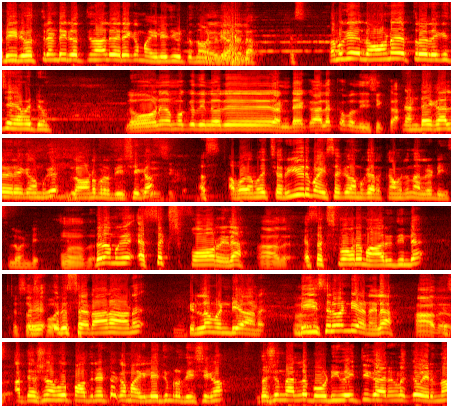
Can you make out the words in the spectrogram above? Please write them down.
ഒരു ഇരുപത്തിരണ്ട് ഇരുപത്തിനാല് വരെയൊക്കെ മൈലേജ് കിട്ടുന്ന വണ്ടിയാണ് നമുക്ക് ലോൺ എത്ര വരെയൊക്കെ ചെയ്യാൻ പറ്റും? ലോണ് നമുക്ക് ഇതിനൊരു രണ്ടേകാലൊക്കെ പ്രതീക്ഷിക്കാം. രണ്ടേകാൽ വരെയൊക്കെ നമുക്ക് ലോൺ പ്രതീക്ഷിക്കാം. അപ്പൊ നമുക്ക് ചെറിയൊരു പൈസക്ക് നമുക്ക് ഇറക്കാൻ പറ്റും നല്ല ഡീസൽ വണ്ടി. ഇത് നമുക്ക് എസ് എക്സ് ഫോർ അല്ലേ എസ് എക്സ് ഫോർ മാരുതിന്റെ ഒരു സെഡാനാണ് കിള്ളം വണ്ടിയാണ്. ഡീസൽ വണ്ടിയാണ് അല്ലേ? അതെ അതെ. അത്യാവശ്യം നമുക്ക് പതിനെട്ടൊക്കെ മൈലേജും പ്രതീക്ഷിക്കാം. അത്യാവശ്യം നല്ല ബോഡി വെയിറ്റ് കാര്യങ്ങളൊക്കെ വരുന്ന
